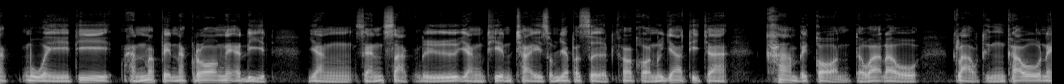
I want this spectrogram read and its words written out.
นักมวยที่หันมาเป็นนักร้องในอดีต อย่างแสนศักดิ์หรืออย่างเทียนชัยสมยาประเสริฐก็ขออนุญาตที่จะข้ามไปก่อน แต่ว่าเรากล่าวถึงเขาใน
